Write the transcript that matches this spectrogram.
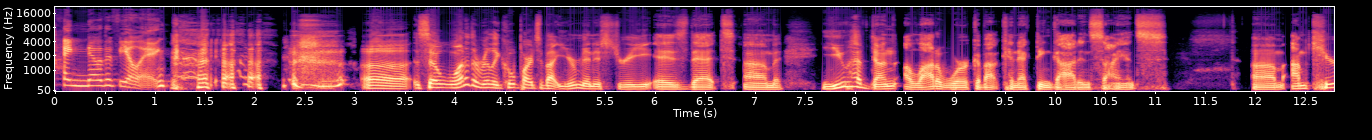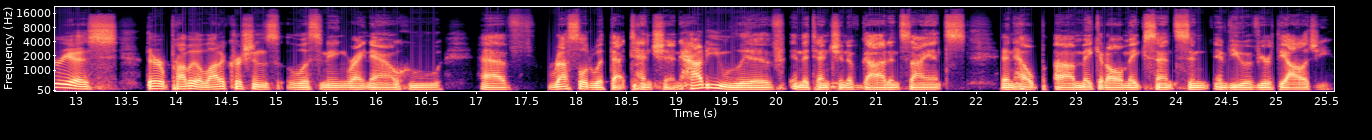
I know the feeling. uh, so one of the really cool parts about your ministry is that um, you have done a lot of work about connecting God and science. Um, I'm curious. There are probably a lot of Christians listening right now who have wrestled with that tension. How do you live in the tension of God and science and help uh, make it all make sense in, in view of your theology?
